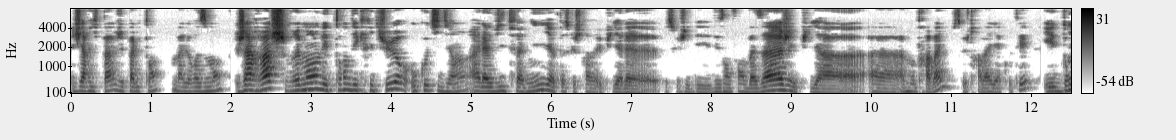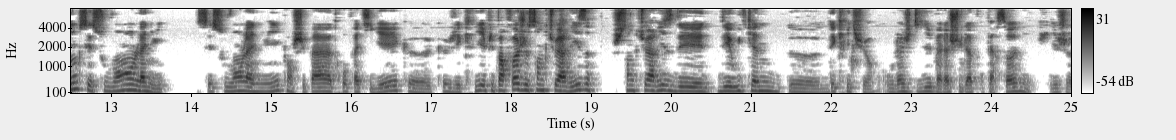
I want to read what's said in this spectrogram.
J'y arrive pas, j'ai pas le temps, malheureusement. J'arrache vraiment les temps d'écriture au quotidien, à la vie de famille, parce que je travaille, et puis à la, parce que j'ai des, des, enfants en bas âge, et puis à, à, mon travail, parce que je travaille à côté. Et donc c'est souvent la nuit. C'est souvent la nuit, quand je suis pas trop fatiguée, que, que j'écris. Et puis parfois je sanctuarise. Je sanctuarise des, des week-ends d'écriture, où là je dis, bah là je suis là pour personne, et puis je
